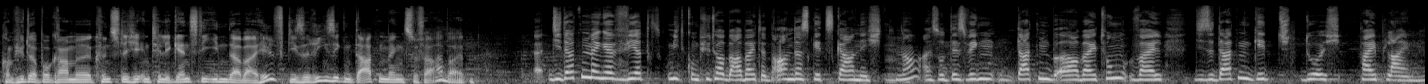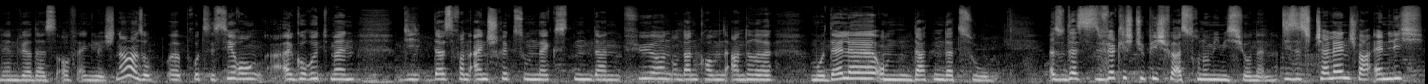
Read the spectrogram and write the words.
Computerprogramme, künstliche Intelligenz, die Ihnen dabei hilft, diese riesigen Datenmengen zu verarbeiten? Die Datenmenge wird mit Computer bearbeitet, anders geht es gar nicht. Mhm. Ne? Also deswegen Datenbearbeitung, weil diese Daten geht durch Pipeline, nennen wir das auf Englisch. Ne? Also äh, Prozessierung, Algorithmen, die das von einem Schritt zum nächsten dann führen und dann kommen andere Modelle und Daten dazu. Also das ist wirklich typisch für Astronomie-Missionen. Dieses Challenge war ähnlich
